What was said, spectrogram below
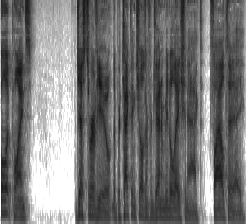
bullet points, just to review the Protecting Children from Gender Mutilation Act, filed today,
